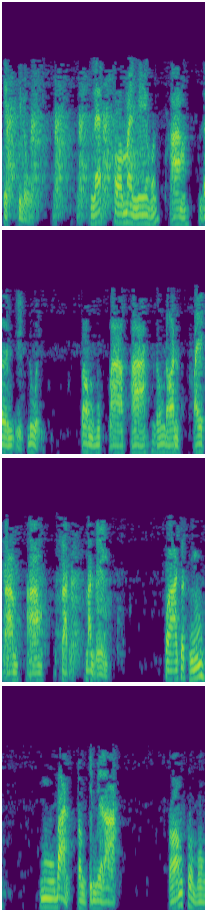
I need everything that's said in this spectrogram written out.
เจ็ดกิโล และพอไม่มีหนทางเดินอีกด้วย ต้องบุกป่าพาลงดอนไปตามทางสัตว์นั่นเองกว่าจะถึงหมู่บ้านต้องกินเวลาสองชั่วโมง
